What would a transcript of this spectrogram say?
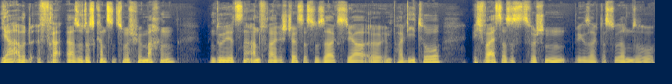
Ja, aber du- also das kannst du zum Beispiel machen, wenn du jetzt eine Anfrage stellst, dass du sagst, ja, äh, im Palito, ich weiß, das ist zwischen, wie gesagt, dass du dann so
